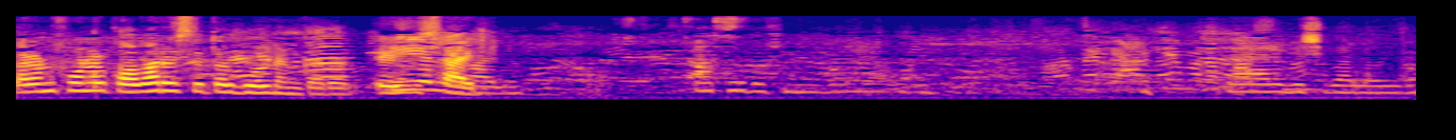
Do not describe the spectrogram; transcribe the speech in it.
কারণ ফোনের কভার হয়েছে তোর গোল্ডেন কালার এই সাইড পাথর বসানো। আর বেশি ভালো হবে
